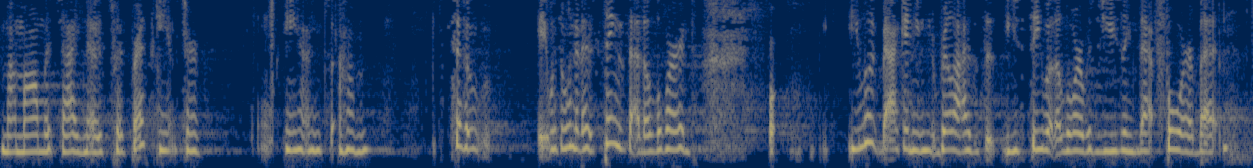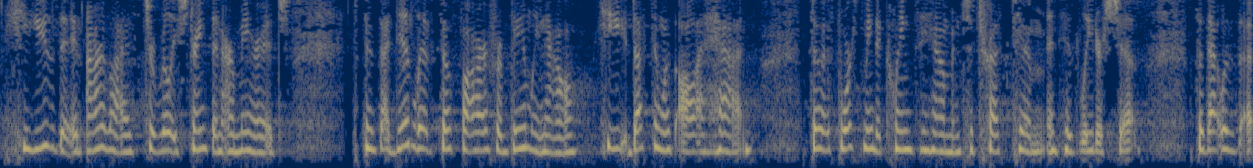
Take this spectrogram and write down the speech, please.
my mom was diagnosed with breast cancer. And um, so it was one of those things that the Lord, you look back and you realize that you see what the Lord was using that for, but He used it in our lives to really strengthen our marriage. Since I did live so far from family now, he, Dustin was all I had. So it forced me to cling to him and to trust him and his leadership. So that was a,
